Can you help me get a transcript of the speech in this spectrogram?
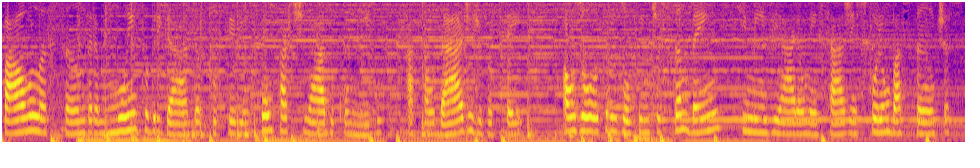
Paula, Sandra, muito obrigada por terem compartilhado comigo a saudade de vocês. Aos outros ouvintes também que me enviaram mensagens, foram bastantes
